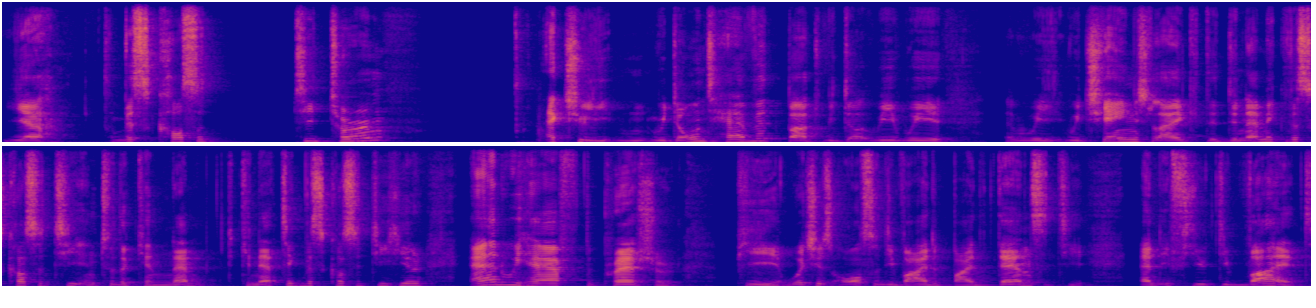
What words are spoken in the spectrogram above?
yeah viscosity term. Actually, we don't have it, but we don't we we we we change like the dynamic viscosity into the kinetic viscosity here, and we have the pressure. Which is also divided by the density. And if you divide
